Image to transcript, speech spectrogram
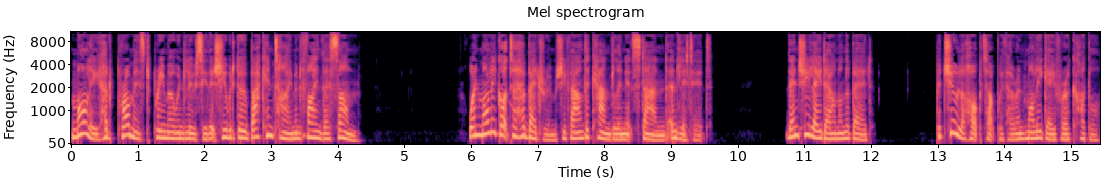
Molly had promised Primo and Lucy that she would go back in time and find their son. When Molly got to her bedroom, she found the candle in its stand and lit it. Then she lay down on the bed. Petula hopped up with her and Molly gave her a cuddle.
